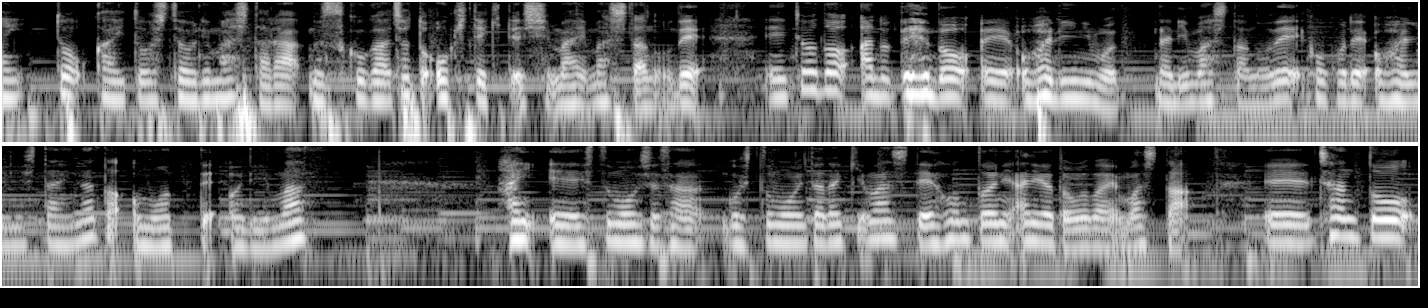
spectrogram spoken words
はいと回答しておりましたら息子がちょっと起きてきてしまいましたので、えー、ちょうどある程度、えー、終わりにもなりましたのでここで終わりにしたいなと思っております。はい、えー、質問者さんご質問いただきまして本当にありがとうございました、えー、ちゃんと、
